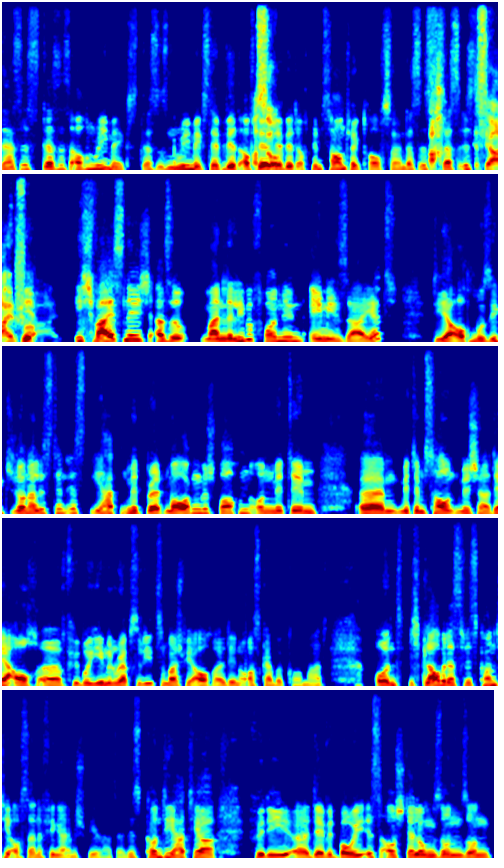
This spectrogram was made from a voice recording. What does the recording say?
Das ist, das ist auch ein Remix. Das ist ein Remix. Der wird auf Ach der, so. der wird auf dem Soundtrack drauf sein. Das ist, Ach, das ist, Ist ja einfach. Ja, ich weiß nicht, also meine liebe Freundin Amy Zayed, die ja auch Musikjournalistin ist, die hat mit Brad Morgan gesprochen und mit dem, ähm, mit dem Soundmischer, der auch äh, für Bohemian Rhapsody zum Beispiel auch äh, den Oscar bekommen hat. Und ich glaube, dass Visconti auch seine Finger im Spiel hatte. Visconti hat ja für die äh, David Bowie Is-Ausstellung so einen, so einen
